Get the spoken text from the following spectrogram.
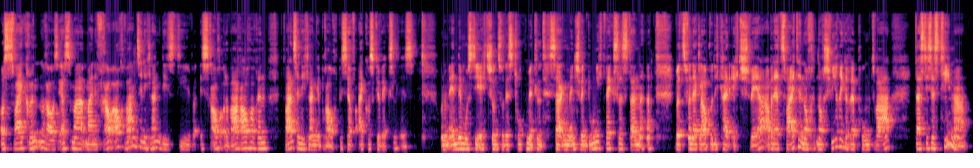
aus zwei Gründen raus. Erstmal meine Frau auch wahnsinnig lang, die ist, die ist Raucher oder war Raucherin, wahnsinnig lang gebraucht, bis sie auf Eikos gewechselt ist. Und am Ende muss die echt schon so das Druckmittel sagen, Mensch, wenn du nicht wechselst, dann wird es von der Glaubwürdigkeit echt schwer. Aber der zweite, noch, noch schwierigere Punkt war, dass dieses Thema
